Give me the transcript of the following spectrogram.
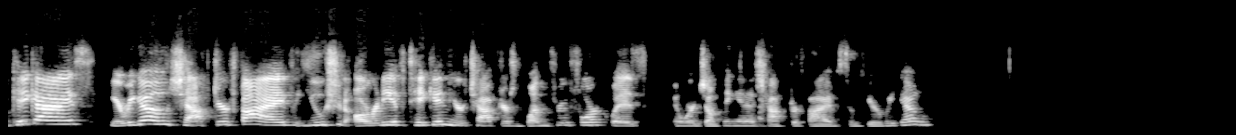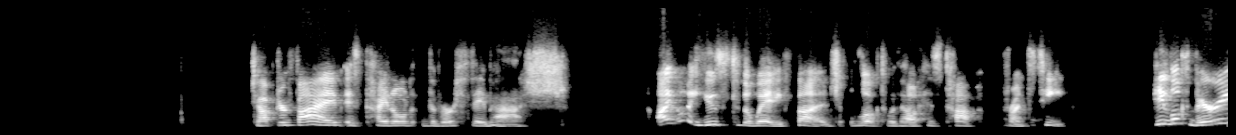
Okay, guys, here we go. Chapter five. You should already have taken your chapters one through four quiz, and we're jumping into chapter five. So here we go. Chapter five is titled The Birthday Bash. I got used to the way Fudge looked without his top front teeth. He looked very,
